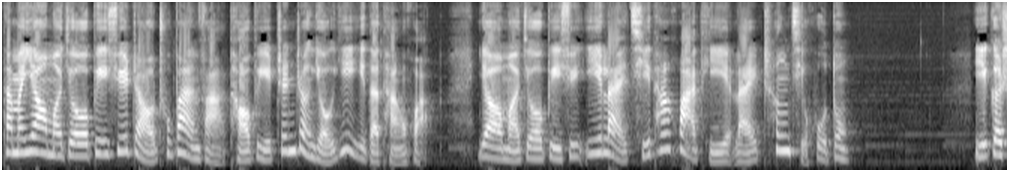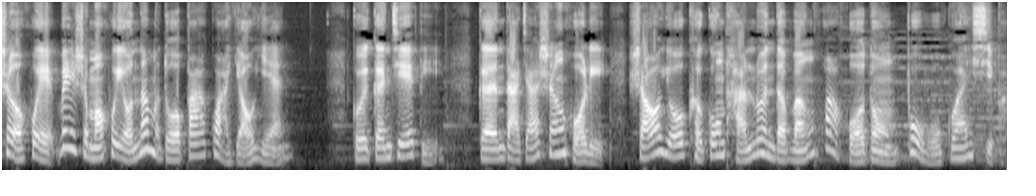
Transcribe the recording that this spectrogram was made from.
他们要么就必须找出办法逃避真正有意义的谈话，要么就必须依赖其他话题来撑起互动。一个社会为什么会有那么多八卦谣言？归根结底，跟大家生活里少有可供谈论的文化活动不无关系吧。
